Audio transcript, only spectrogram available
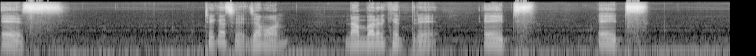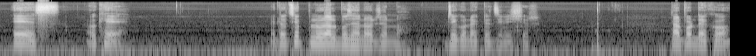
এস ঠিক আছে? যেমন নাম্বারের ক্ষেত্রে এইটস এইটস এস ওকে এটা হচ্ছে প্লুরাল বোঝানোর জন্য যে কোনো একটা জিনিসের। তারপর দেখো।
